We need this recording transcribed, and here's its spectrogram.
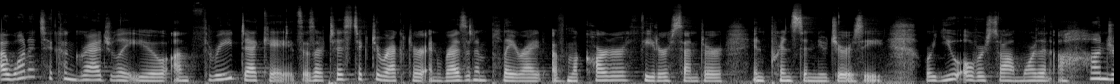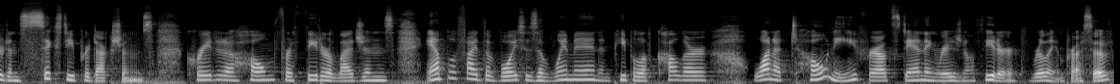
I wanted to congratulate you on three decades as artistic director and resident playwright of McCarter Theater Center in Princeton, New Jersey, where you oversaw more than 160 productions, created a home for theater legends, amplified the voices of women and people of color, won a Tony for Outstanding Regional Theater, really impressive,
